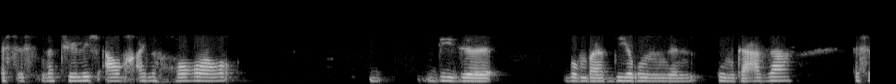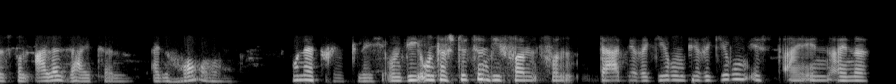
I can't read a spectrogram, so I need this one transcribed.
Es ist natürlich auch ein Horror, diese Bombardierungen in Gaza. Es ist von allen Seiten ein Horror, unerträglich. Und die unterstützen die von, von da die Regierung. Die Regierung ist ein, eine,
